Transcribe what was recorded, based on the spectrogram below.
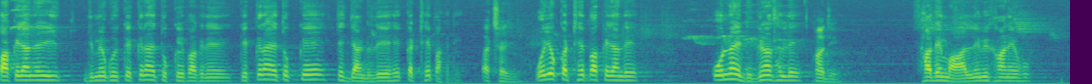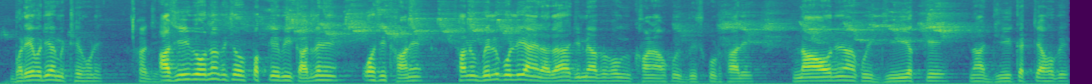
ਪੱਕ ਜਾਂਦੇ ਜੀ ਜਿਵੇਂ ਕੋਈ ਕਿੱਕਰਾਂ ਦੇ ਤੁੱਕੇ ਪੱਕਦੇ ਕਿੱਕਰਾਂ ਦੇ ਤੁੱਕੇ ਤੇ ਜੰਡ ਦੇ ਇਹ ਇਕੱਠੇ ਪੱਕਦੇ। ਅੱਛਾ ਜੀ। ਉਹ ਜੋ ਇਕੱਠੇ ਪੱਕ ਜਾਂਦੇ ਉਹਨਾਂ ਨੇ ਡਿੱਗਣਾ ਥੱਲੇ। ਹਾਂਜੀ। ਸਾਡੇ ਮਾਲ ਨੇ ਵੀ ਖਾਣੇ ਉਹ ਬੜੇ ਵਧੀਆ ਮਿੱਠੇ ਹੋਣੇ। ਹਾਂਜੀ। ਅਸੀਂ ਵੀ ਉਹਨਾਂ ਵਿੱਚੋਂ ਪੱਕੇ ਵੀ ਕੱਢਦੇ ਨੇ ਉਹ ਅਸੀਂ ਖਾਣੇ। ਸਾਨੂੰ ਬਿਲਕੁਲ ਹੀ ਐਂ ਲੱਗਦਾ ਜਿਵੇਂ ਆਪਾਂ ਕੋਈ ਖਾਣਾ ਕੋਈ ਬਿਸਕੁਟ ਖਾ ਲੇ ਨਾ ਉਹਦੇ ਨਾਲ ਕੋਈ ਜੀ ਅੱਕੇ ਨਾ ਜੀ ਕੱਚਾ ਹੋਵੇ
